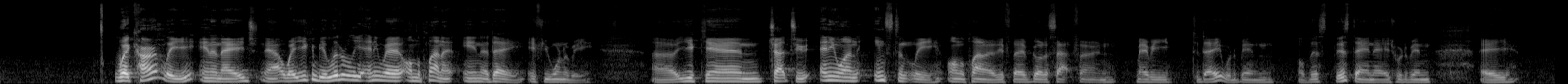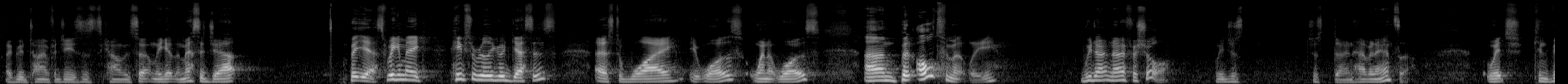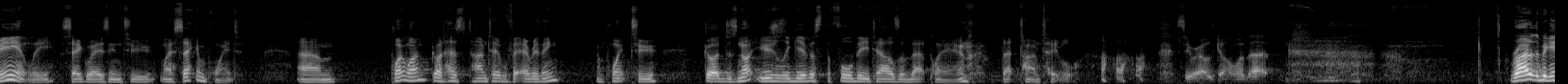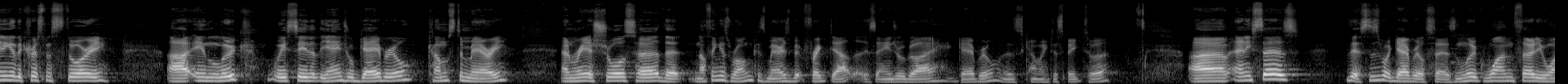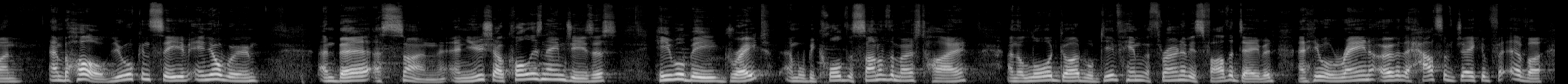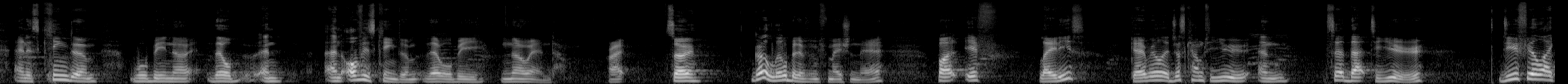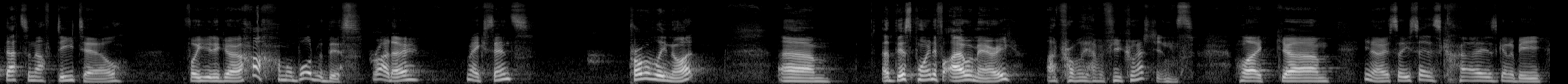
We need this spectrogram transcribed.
we're currently in an age now where you can be literally anywhere on the planet in a day if you want to be. Uh, you can chat to anyone instantly on the planet if they've got a sat phone. Maybe today would have been, or this, this day and age would have been a, a good time for Jesus to come and certainly get the message out. But yes, we can make heaps of really good guesses as to why it was when it was. Um, but ultimately, we don't know for sure. We just, just don't have an answer, which conveniently segues into my second point. Um, point one God has a timetable for everything. And point two, God does not usually give us the full details of that plan, that timetable. See where I was going with that? Right at the beginning of the Christmas story, uh, in Luke, we see that the angel Gabriel comes to Mary and reassures her that nothing is wrong because Mary's a bit freaked out that this angel guy, Gabriel, is coming to speak to her. Um, and he says this, this is what Gabriel says in Luke 1:31, and behold, you will conceive in your womb and bear a son, and you shall call his name Jesus. He will be great and will be called the Son of the Most High, and the Lord God will give him the throne of his father David, and he will reign over the house of Jacob forever, and his kingdom will be no and and of his kingdom there will be no end. Right? So, I've got a little bit of information there, but if ladies, Gabriel had just come to you and said that to you, do you feel like that's enough detail for you to go, huh, I'm on board with this? Righto, makes sense. Probably not. Um, at this point, if I were Mary, I'd probably have a few questions. Like, um, you know, so you say this guy is going to be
